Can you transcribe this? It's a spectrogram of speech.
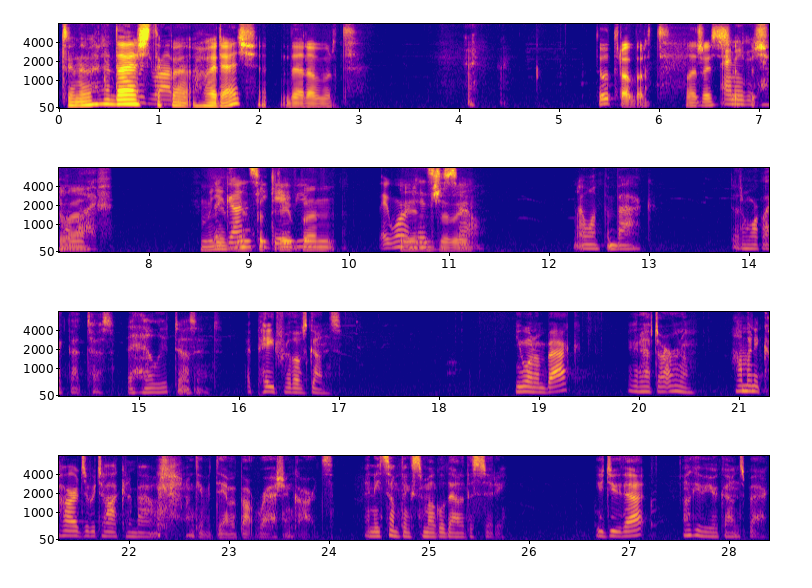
Ти не виглядаєш Where's таке гаряче? Де Роберт? Тут Роберт. Лежить, I need him відпочиває. alive. Мені The він guns he gave you? потрібен. They weren't Він his to живий. sell. I want them back. Doesn't work like that, Tess. The hell it doesn't. I paid for those guns. You want them back? You're gonna have to earn them. How many cards are we talking about? I don't give a damn about ration cards. I need something smuggled out of the city. You do that, I'll give you your guns back.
